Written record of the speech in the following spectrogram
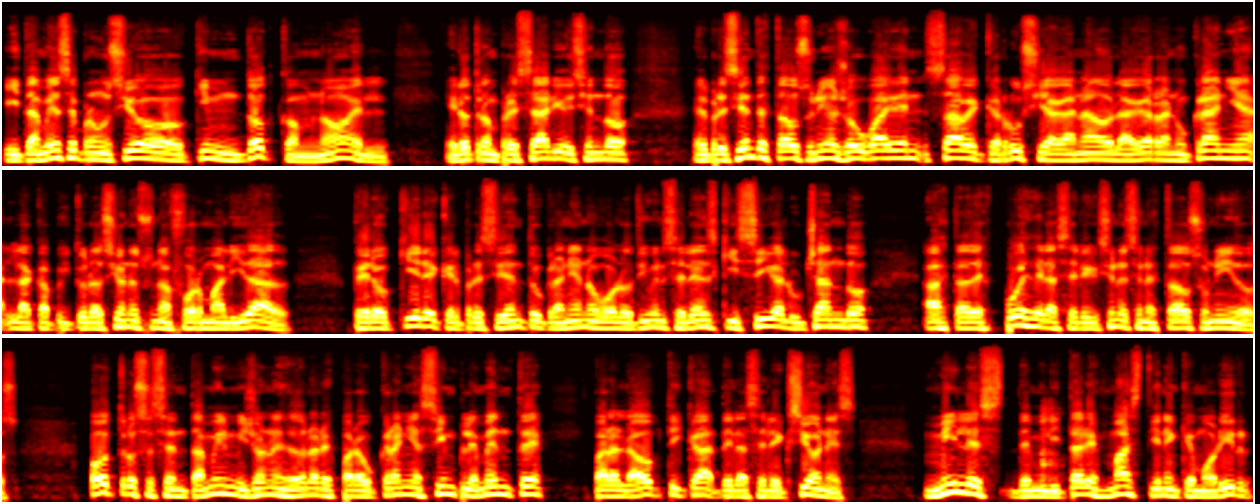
Y también se pronunció Kim Dotcom, ¿no? El, el otro empresario, diciendo, el presidente de Estados Unidos, Joe Biden, sabe que Rusia ha ganado la guerra en Ucrania, la capitulación es una formalidad, pero quiere que el presidente ucraniano Volodymyr Zelensky siga luchando hasta después de las elecciones en Estados Unidos. Otros 60 mil millones de dólares para Ucrania simplemente para la óptica de las elecciones. Miles de militares más tienen que morir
